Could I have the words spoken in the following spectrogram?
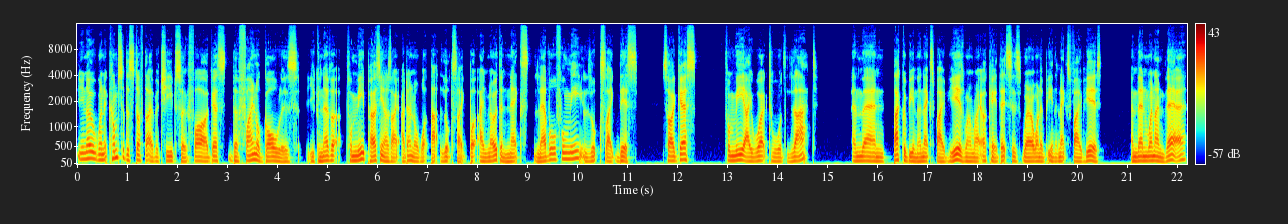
you know, when it comes to the stuff that I've achieved so far, I guess the final goal is you can never, for me personally, I was like, I don't know what that looks like, but I know the next level for me looks like this. So I guess for me, I work towards that. And then that could be in the next five years where I'm like, okay, this is where I want to be in the next five years. And then when I'm there,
